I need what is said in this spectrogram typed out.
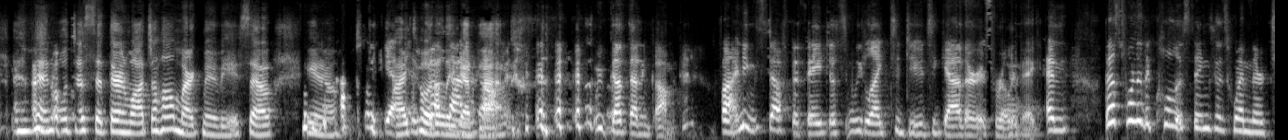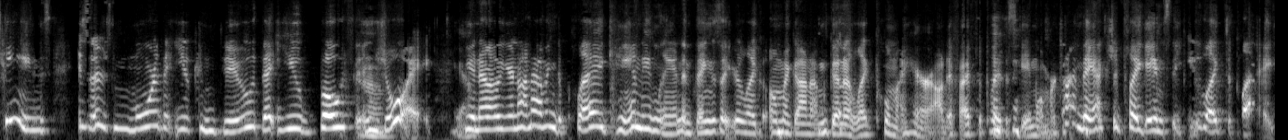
and then we'll just sit there and watch a Hallmark movie. So, you know, yeah, I totally get that. we've got that in common. Finding stuff that they just we like to do together is really yeah. big. And that's one of the coolest things is when they're teens is there's more that you can do that you both yeah. enjoy yeah. you know you're not having to play candyland and things that you're like oh my god i'm gonna like pull my hair out if i have to play this game one more time they actually play games that you like to play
